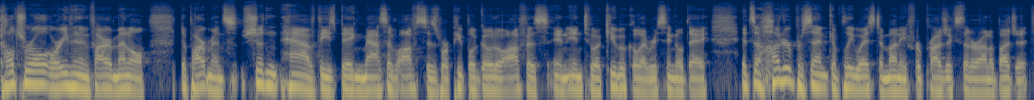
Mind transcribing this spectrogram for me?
cultural or even environmental departments shouldn't have these big massive offices where people go to office and into a cubicle every single day. It's a hundred percent complete waste of money for projects that are on a budget.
